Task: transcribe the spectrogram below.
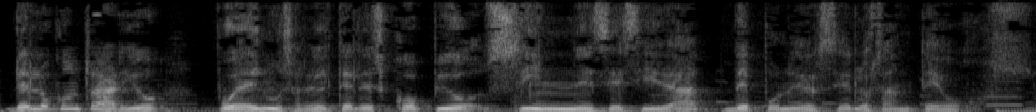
De lo contrario, pueden usar el telescopio sin necesidad de ponerse los anteojos.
